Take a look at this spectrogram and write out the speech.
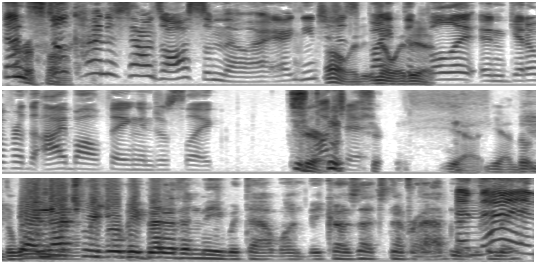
terrifying. still kind of sounds awesome, though. I, I need to Oh, just it- bite no, the is. bullet and get over the eyeball thing and just like Sure, watch it. sure. Yeah, yeah. The, the Yeah, and that's where you'll be better than me with that one because that's never happened. And for me. then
